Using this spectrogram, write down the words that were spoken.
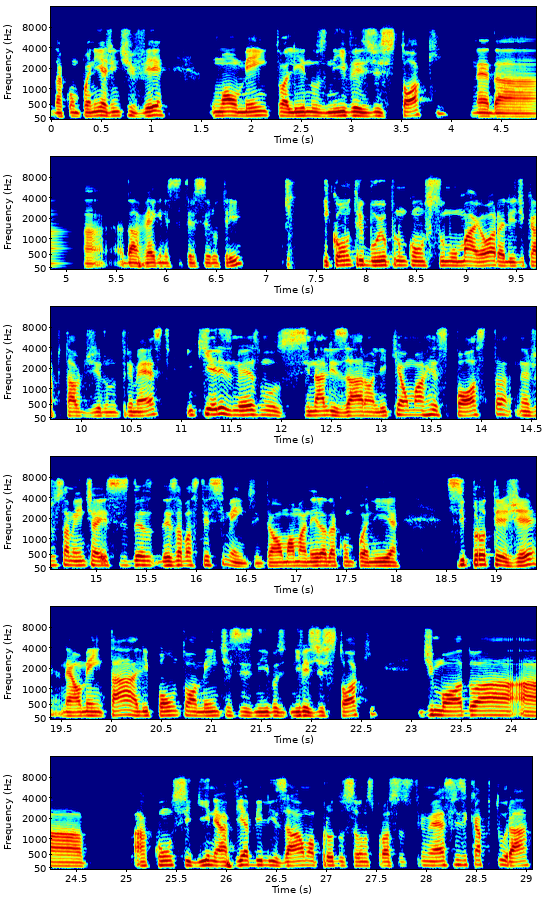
da companhia, a gente vê um aumento ali nos níveis de estoque né, da, da VEG nesse terceiro TRI, e contribuiu para um consumo maior ali de capital de giro no trimestre, em que eles mesmos sinalizaram ali que é uma resposta né, justamente a esses desabastecimentos. Então, é uma maneira da companhia se proteger, né, aumentar ali pontualmente esses níveis, níveis de estoque, de modo a, a, a conseguir, né, a viabilizar uma produção nos próximos trimestres e capturar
